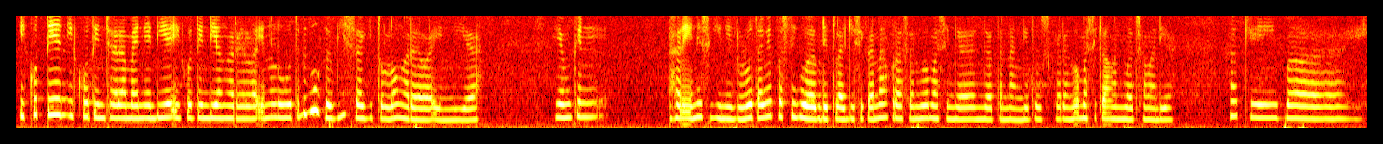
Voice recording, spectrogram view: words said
ikutin ikutin cara mainnya dia ikutin dia ngerelain lu. Tapi gue gak bisa gitu loh ngerelain dia. Ya mungkin hari ini segini dulu tapi pasti gue update lagi sih karena perasaan gue masih nggak nggak tenang gitu. Sekarang gue masih kangen buat sama dia. Oke okay, bye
